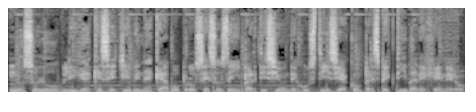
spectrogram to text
no solo obliga a que se lleven a cabo procesos de impartición de justicia con perspectiva de género,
